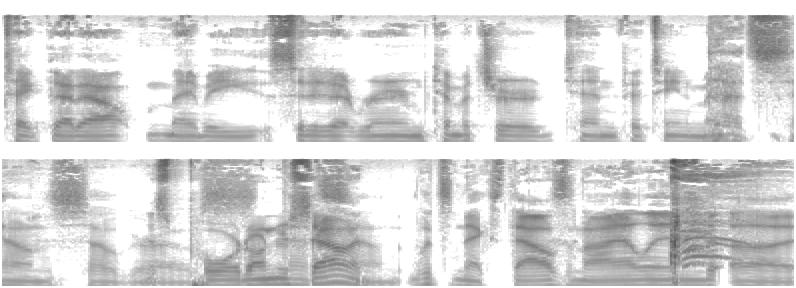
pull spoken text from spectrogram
take that out, maybe sit it at room temperature 10, 15 minutes. that sounds so gross. Just pour it on your That salad. sound- what's next? Thousand Island, uh,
